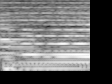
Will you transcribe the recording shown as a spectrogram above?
Bye.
